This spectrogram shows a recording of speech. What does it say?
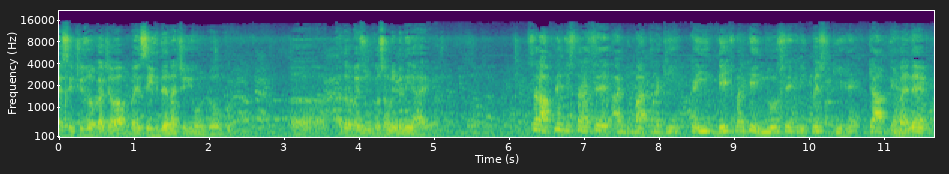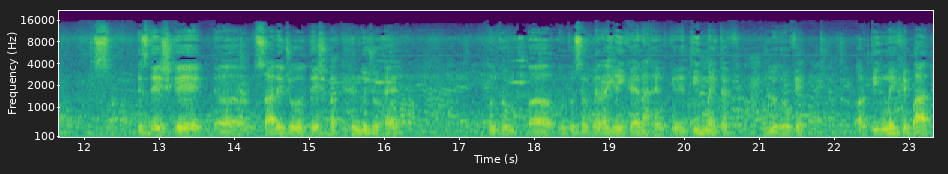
ऐसी चीज़ों का जवाब वैसे ही देना चाहिए उन लोगों को। अदरवाइज़ उनको समझ में नहीं आएगा। सर आपने जिस तरह से आज बात रखी कई देश भर के हिंदुओं से एक रिक्वेस्ट की है क्या आप मैंने इस देश के अ, सारे जो देशभक्त हिंदू जो है उनको अ, उनको सिर्फ़ मेरा यही कहना है कि तीन मई तक हम लोग रुके और तीन मई के बाद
